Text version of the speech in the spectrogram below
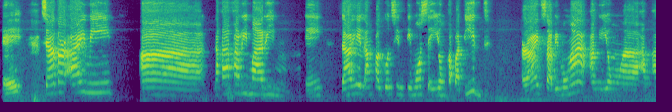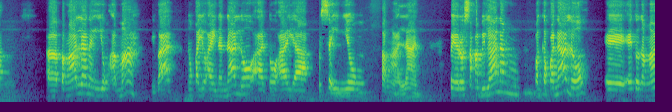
Okay? Senator Amy, uh, nakakarimarim. Okay? Dahil ang pagkonsinti mo sa iyong kapatid, alright, sabi mo nga, ang iyong, uh, ang, ang uh, pangalan ng iyong ama, di ba? Nung kayo ay nanalo, ato ay uh, sa inyong pangalan. Pero sa kabila ng pagkapanalo, eh, eto na nga,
